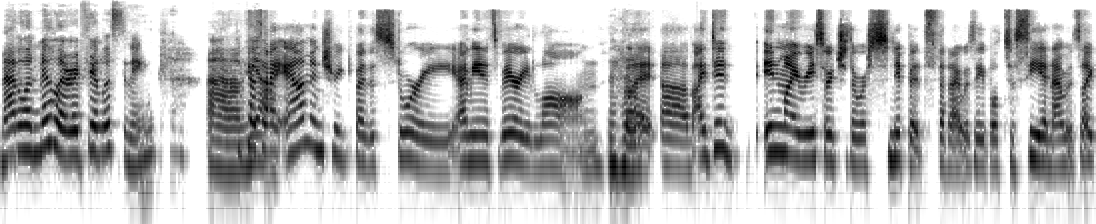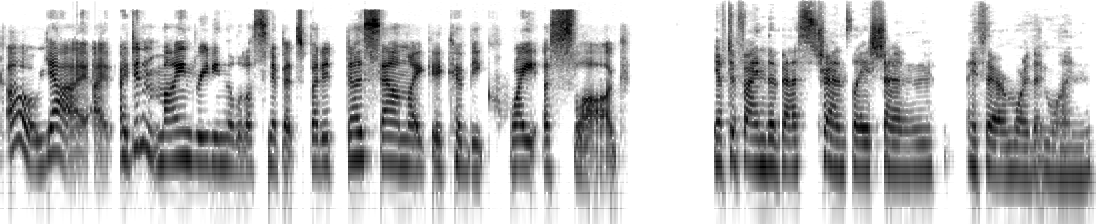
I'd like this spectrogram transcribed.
Madeline Miller, if you're listening. Um, because yeah. I am intrigued by the story. I mean, it's very long, Mhm. but um, I did in my research. There were snippets that I was able to see, and I was like, "Oh, yeah." I, I, I didn't mind reading the little snippets, but it does sound like it could be quite a slog. you have to find the best translation if there are more than one.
